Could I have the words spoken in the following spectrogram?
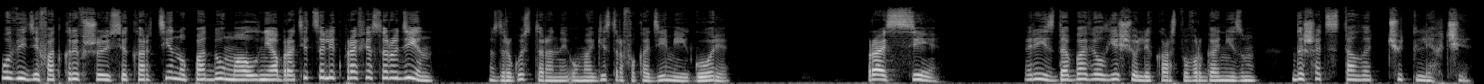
Увидев открывшуюся картину, подумал, не обратиться ли к профессору Дин. С другой стороны, у магистров Академии горе. «Проси!» Рис добавил еще лекарства в организм. Дышать стало чуть легче.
